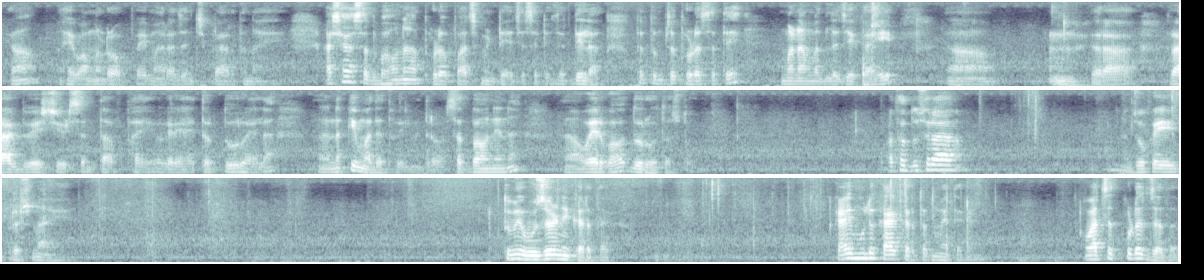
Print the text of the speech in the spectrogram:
किंवा हे वामनराव पै महाराजांची प्रार्थना आहे. अशा सद्भावना थोडं पाच मिनटं याच्यासाठी जर दिलात तर तुमचं थोडंसं ते मनामधलं जे काही रा राग द्वेष चीड संताप भय वगैरे आहे तर दूर व्हायला नक्की मदत होईल मित्र सद्भावनेनं वैरभाव दूर होत असतो. आता दुसरा जो काही प्रश्न आहे तुम्ही उजळणी करता का? काही मुलं काय करतात माहिती आहे का? वाचत पुढंच जातात.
